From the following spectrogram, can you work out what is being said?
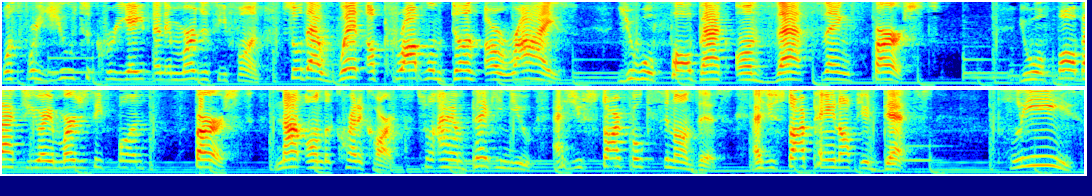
was for you to create an emergency fund so that when a problem does arise, you will fall back on that thing first. You will fall back to your emergency fund first not on the credit card. So I am begging you, as you start focusing on this, as you start paying off your debts, please,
